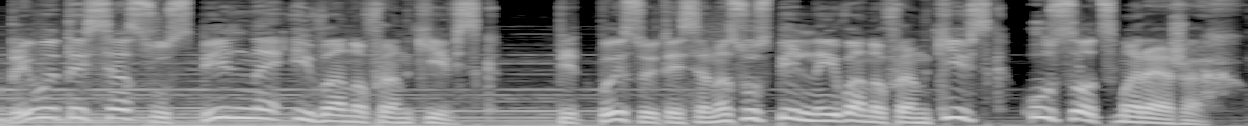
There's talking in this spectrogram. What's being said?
дивитеся Суспільне Івано-Франківськ. Підписуйтеся на Суспільне Івано-Франківськ у соцмережах.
